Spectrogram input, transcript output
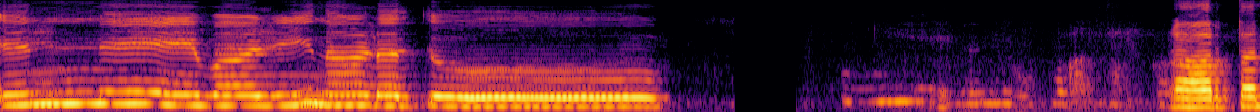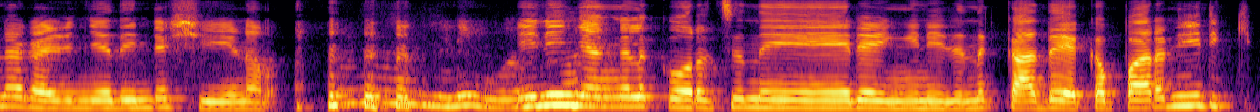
എന്നെ വഴി നടത്തൂ. പ്രാർത്ഥന കഴിഞ്ഞതിന്റെ ക്ഷീണം. ഇനി ഞങ്ങൾ കുറച്ചു നേരം ഇങ്ങനെ ഇരുന്ന് കഥയൊക്കെ പറഞ്ഞിരിക്കും.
